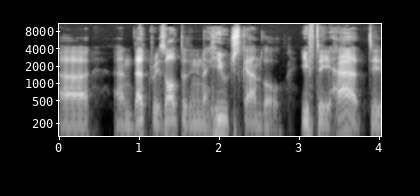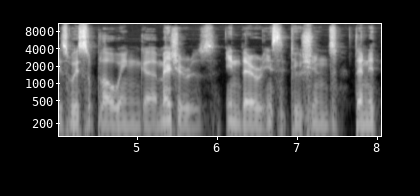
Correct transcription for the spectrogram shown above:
Uh, and that resulted in a huge scandal. If they had these whistleblowing uh, measures in their institutions, then it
